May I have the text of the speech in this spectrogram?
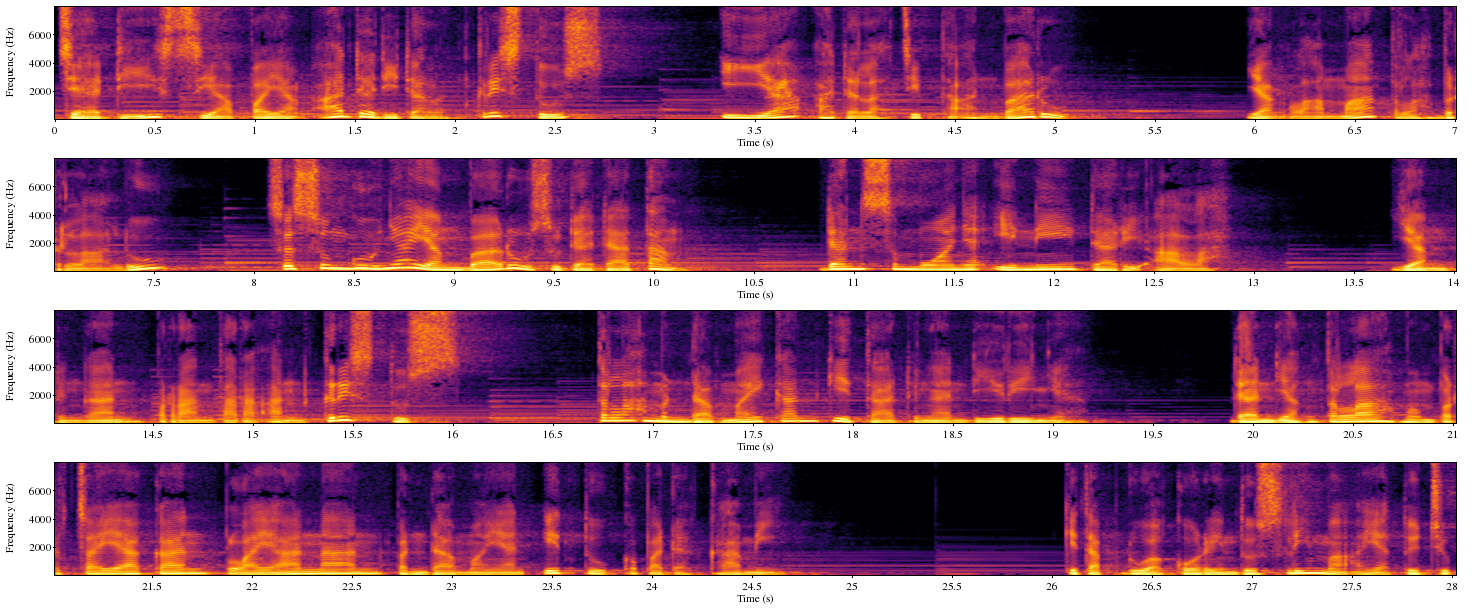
"Jadi, siapa yang ada di dalam Kristus, ia adalah ciptaan baru. Yang lama telah berlalu, sesungguhnya yang baru sudah datang." Dan semuanya ini dari Allah, yang dengan perantaraan Kristus telah mendamaikan kita dengan dirinya, dan yang telah mempercayakan pelayanan pendamaian itu kepada kami. Kitab 2 Korintus 5 ayat 17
